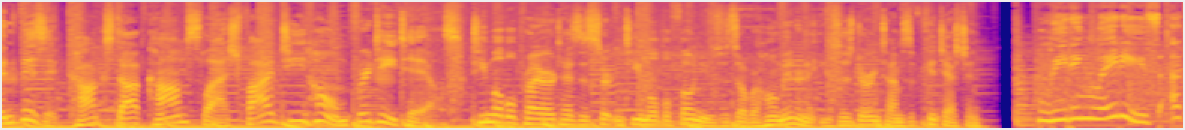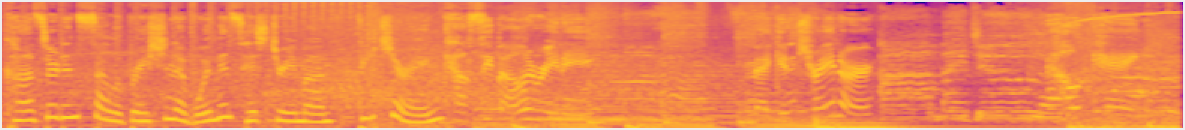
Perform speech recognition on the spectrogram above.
and visit cox.com slash 5G home for details. T-Mobile prioritizes certain T-Mobile phone users over home internet users during times of congestion. Leading Ladies, a concert in celebration of Women's History Month featuring Kelsea Ballerini, Meghan Trainor, Elle King,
